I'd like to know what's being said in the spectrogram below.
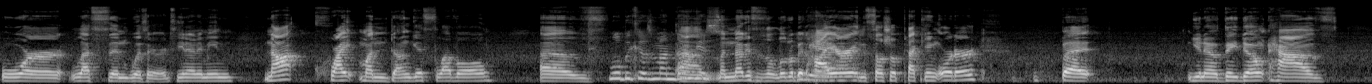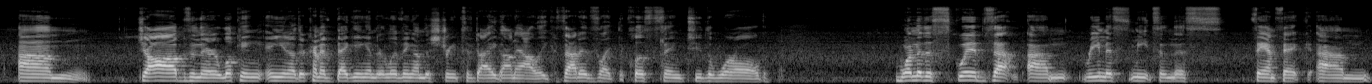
or less than wizards. You know what I mean? Not quite Mundungus level of well because um, Mundungus. Mundungus is a little bit Yeah. higher in the social pecking order, but you know they don't have um, jobs and they're looking and you know they're kind of begging and they're living on the streets of Diagon Alley because that is like the closest thing to the world. One of the squibs that um, Remus meets in this fanfic, um,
